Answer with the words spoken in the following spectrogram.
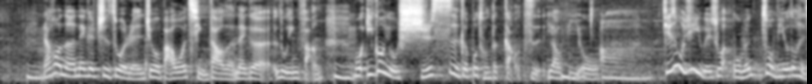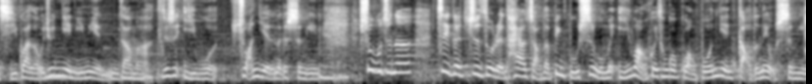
然后呢那个制作人就把我请到了那个录音房，我一共有十四个不同的稿子要 VO 啊。其实我就以为说，我们做 VO 都很习惯了，我就念一念，你知道吗？就是以我专业的那个声音。殊不知呢，这个制作人他要找的并不是我们以往会通过广播念稿的那种声音，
